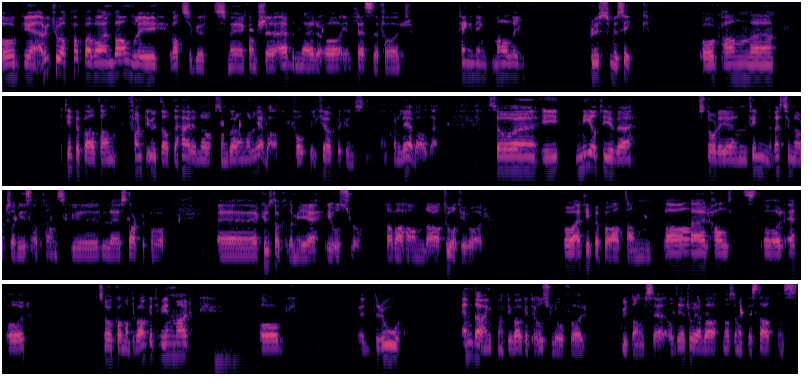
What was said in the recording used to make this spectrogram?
Og uh, jeg vil tro at pappa var en vanlig Vadsø-gutt med kanskje evner og interesse for tegning, maling, pluss musikk. Og han jeg tipper på at han fant ut at det her er noe som går an å leve av. Folk vil kjøpe kunsten. Han kan leve av det. Så uh, i 29 står det i en Finn Vest-Finnmarksavis at han skulle starte på uh, Kunstakademiet i Oslo. Da var han da 22 år. Og jeg tipper på at han var der halvt år, ett år. Så kom han tilbake til Finnmark og dro enda en gang tilbake til Oslo for utdannelse. Og det tror jeg var noe som heter Statens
